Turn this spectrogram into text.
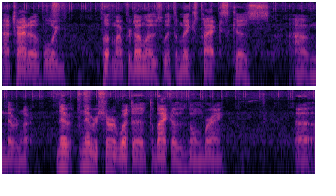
I try to avoid putting my Perdomos with the mix packs because I've never never never sure what the tobacco is going to bring. Uh,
